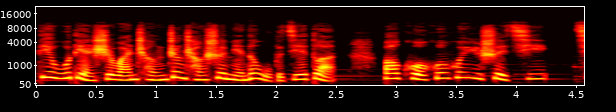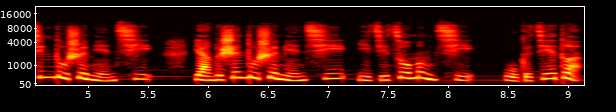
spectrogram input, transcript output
第五点是完成正常睡眠的五个阶段，包括昏昏欲睡期、轻度睡眠期、两个深度睡眠期以及做梦期五个阶段。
